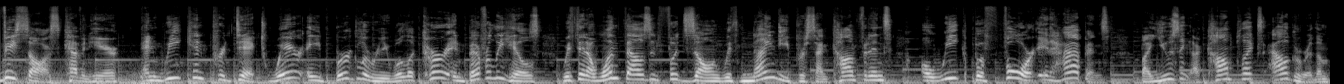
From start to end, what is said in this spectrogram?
Vsauce, Kevin here, and we can predict where a burglary will occur in Beverly Hills within a 1,000 foot zone with 90% confidence a week before it happens by using a complex algorithm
